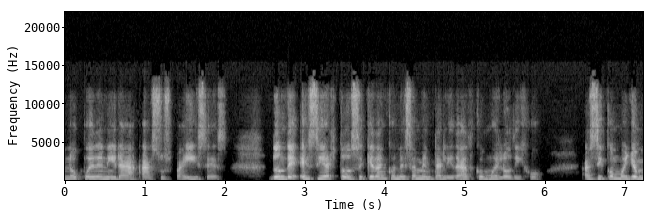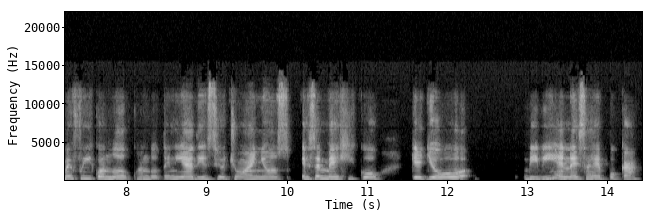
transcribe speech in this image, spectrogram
no pueden ir a, sus países, donde es cierto, se quedan con esa mentalidad como él lo dijo. Así como yo me fui cuando, cuando tenía 18 años, ese México que yo viví en esa época,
